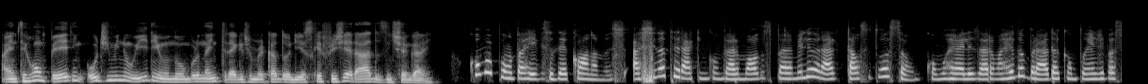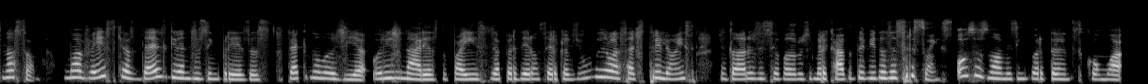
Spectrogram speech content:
a interromperem ou diminuírem o número na entrega de mercadorias refrigeradas em Xangai. Como aponta a revista The Economist, a China terá que encontrar modos para melhorar tal situação, como realizar uma redobrada campanha de vacinação. Uma vez que as 10 grandes empresas de tecnologia originárias do país já perderam cerca de 1,7 trilhões de dólares de seu valor de mercado devido às restrições. Outros nomes importantes, como a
